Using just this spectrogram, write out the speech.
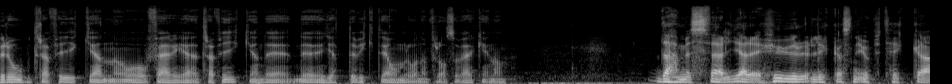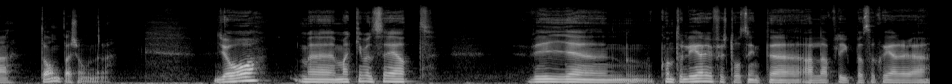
brotrafiken och färjetrafiken det, det är jätteviktiga områden för oss att verka inom. Det här med sväljare, hur lyckas ni upptäcka de personerna? Ja, man kan väl säga att vi eh, kontrollerar förstås inte alla flygpassagerare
